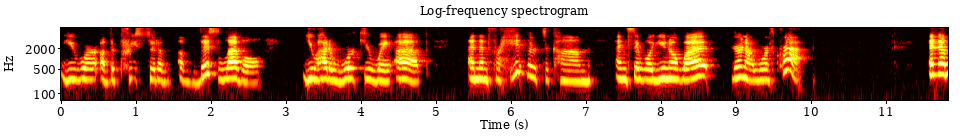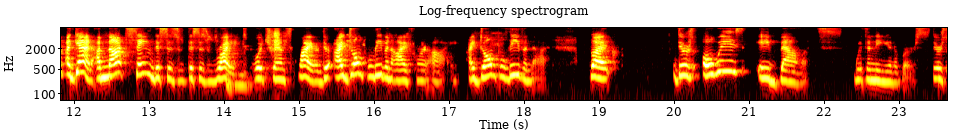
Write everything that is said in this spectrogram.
you were of the priesthood of, of this level you had to work your way up and then for hitler to come and say well you know what? You're not worth crap. And um, again i'm not saying this is this is right what transpired. There, i don't believe in eye for an eye. I don't believe in that. But there's always a balance within the universe. There's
